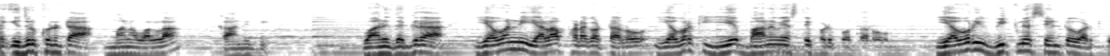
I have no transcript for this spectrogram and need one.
ఎదుర్కొనుట మన వల్ల కానిది. వాని దగ్గర ఎవరిని ఎలా పడగొట్టాలో ఎవరికి ఏ బాణం వేస్తే పడిపోతారో ఎవరి వీక్నెస్ ఏంటో వాడికి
